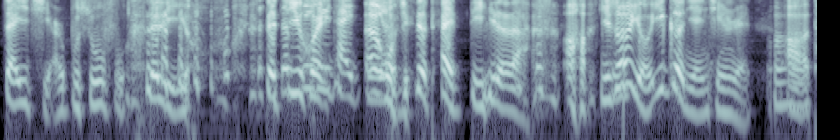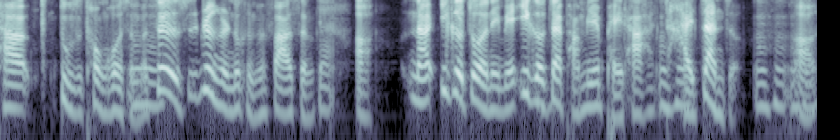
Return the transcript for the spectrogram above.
在一起而不舒服 的理由的机会太低，呃，我觉得太低了啦！啊，你说有一个年轻人啊，他肚子痛或什么，这是任何人都可能发生，对啊。那一个坐在那边，一个在旁边陪他，还站着。嗯哼，啊，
